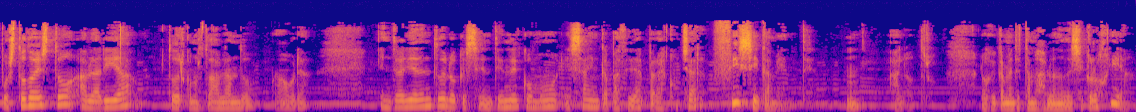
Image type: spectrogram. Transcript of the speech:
pues todo esto hablaría, todo lo que hemos estado hablando ahora, entraría dentro de lo que se entiende como esa incapacidad para escuchar físicamente al otro. Lógicamente estamos hablando de psicología,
